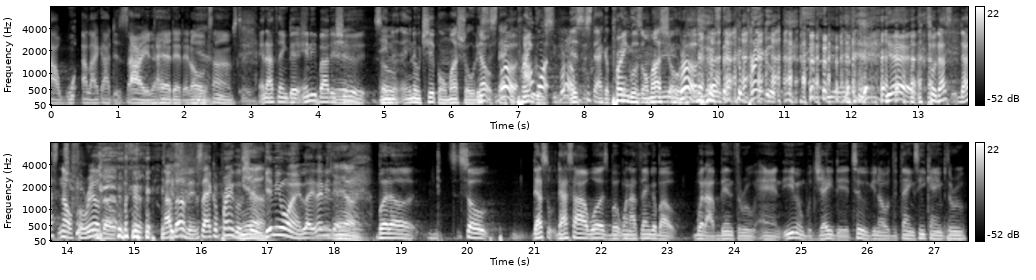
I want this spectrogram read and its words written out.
I want, I like, I desire to have that at all Yeah. times, and I think that anybody should. So, ain't, no, ain't no chip on my shoulder. It's No, a stack bro, of Pringles. want- bro. It's a stack of Pringles on my shoulder. bro, stack of Pringles. yeah. So that's that's no for real though. I love it. Stack of Pringles. Yeah. Shoot, give me one. Like let me. Yeah. But uh, so that's that's how I was. But when I think about what I've been through, and even what Jay did too, you know, the things he came through,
